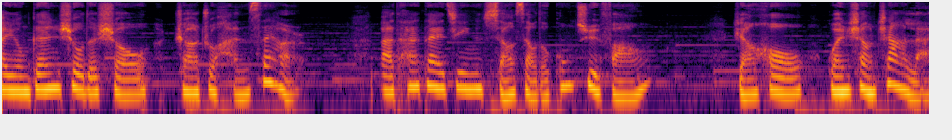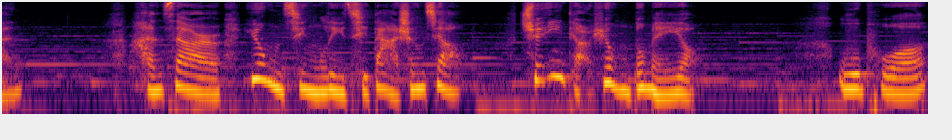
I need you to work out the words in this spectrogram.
他用干瘦的手抓住韩塞尔，把他带进小小的工具房，然后关上栅栏。韩塞尔用尽力气大声叫，却一点用都没有。巫婆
